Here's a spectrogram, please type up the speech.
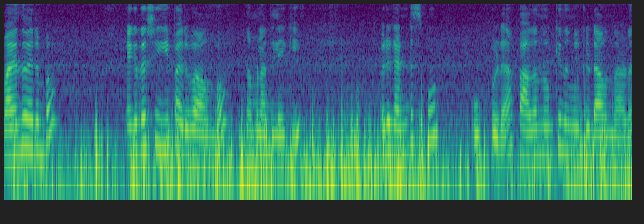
വയന്ന് വരുമ്പോൾ ഏകദേശം ഈ പരുവാകുമ്പോൾ നമ്മൾ അതിലേക്ക് ഒരു രണ്ട് സ്പൂൺ ഉപ്പിടുക. പാകം നോക്കി നിങ്ങൾക്ക് ഇടാവുന്നതാണ്.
